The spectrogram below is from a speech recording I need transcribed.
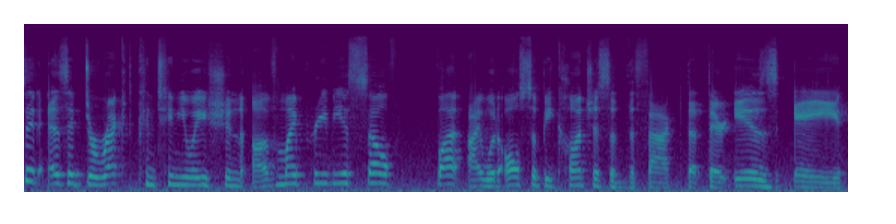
it as a direct continuation of my previous self, but I would also be conscious of the fact that there is a,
